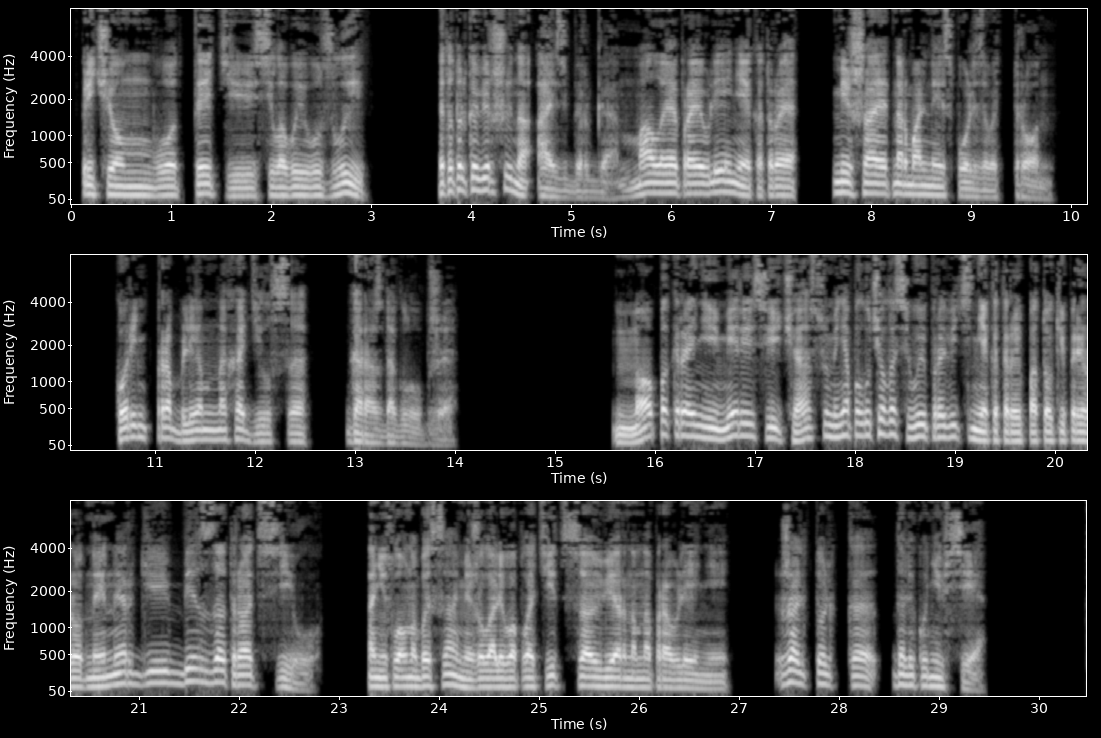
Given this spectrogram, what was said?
Причем вот эти силовые узлы — это только вершина айсберга, малое проявление, которое мешает нормально использовать трон. Корень проблем находился гораздо глубже. Но, по крайней мере, сейчас у меня получалось выправить некоторые потоки природной энергии без затрат сил. Они словно бы сами желали воплотиться в верном направлении. Жаль только далеко не все.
